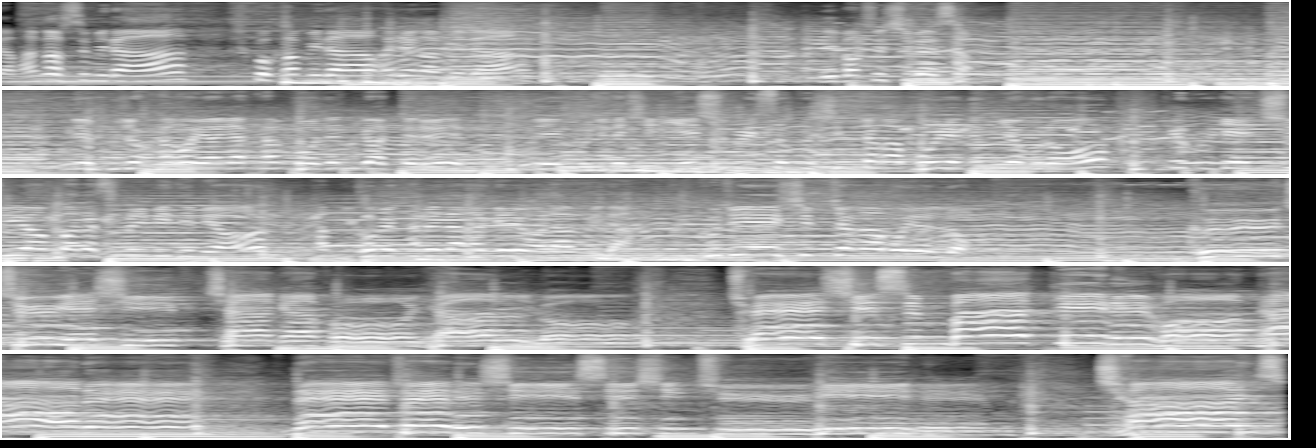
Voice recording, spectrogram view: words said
네, 반갑습니다. 축복합니다. 환영합니다. 네, 박수 치면서 우리의 부족하고 연약한 모든 것들을 우리의 구주 대신 예수 그리스도 그 십자가 보혈의 능력으로 그 그게 치유함 받았음을 믿으며 함께 고백하며 나가길 원합니다. 구주의 십자가 보혈로 구주의 십자가 보혈로 죄 씻음 받기를 원하네 내 죄를 씻으신 주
